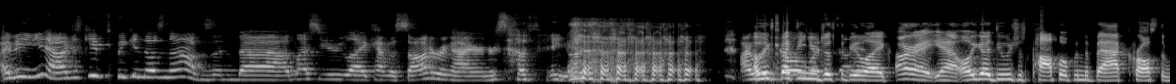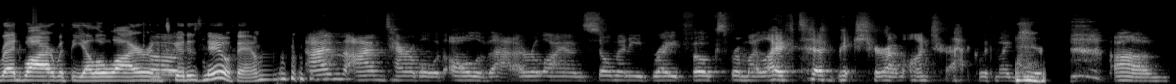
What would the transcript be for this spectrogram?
I mean, you know, I just keep tweaking those knobs, and uh, unless you like have a soldering iron or something, I I'm expecting you just to be like, all right, yeah, all you gotta do is just pop open the back, cross the red wire with the yellow wire, and it's Oh. good as new, fam. I'm I'm terrible with all of that. I rely on so many bright folks from my life to make sure I'm on track with my gear. um,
